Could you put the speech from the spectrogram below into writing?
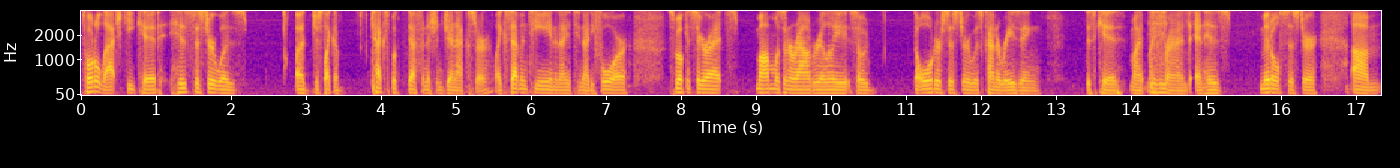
total latchkey kid. His sister was a, just like a textbook definition Gen Xer, like 17 in 1994, smoking cigarettes. Mom wasn't around really, so the older sister was kind of raising this kid, my my mm-hmm. friend, and his middle sister. Um,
